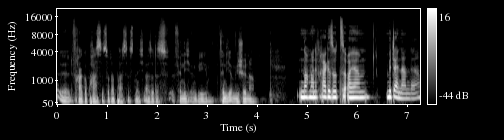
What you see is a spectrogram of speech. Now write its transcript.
äh, die Frage, passt es oder passt es nicht? Also das finde ich irgendwie, finde ich irgendwie schöner. Nochmal eine Frage so zu eurem miteinander.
